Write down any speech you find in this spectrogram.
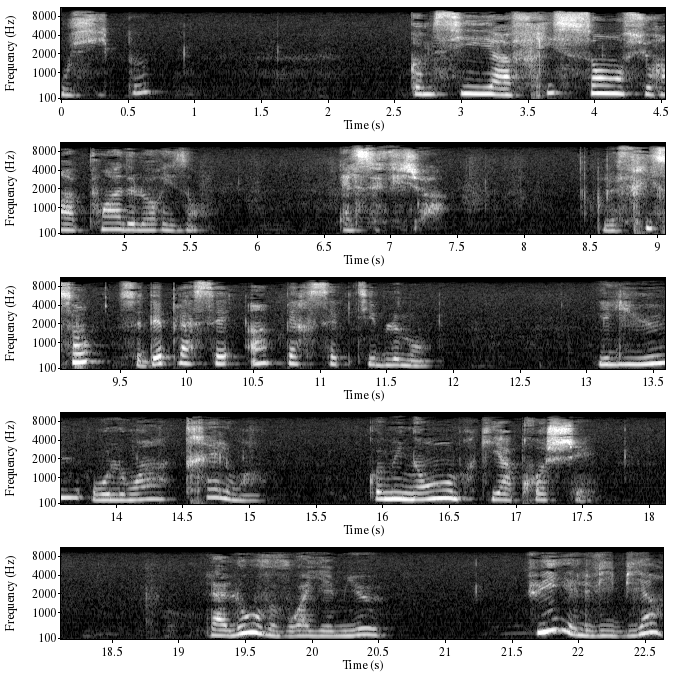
ou si peu, comme si un frisson sur un point de l'horizon. Elle se figea. Le frisson se déplaçait imperceptiblement. Il y eut au loin, très loin, comme une ombre qui approchait. La louve voyait mieux. Puis elle vit bien.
